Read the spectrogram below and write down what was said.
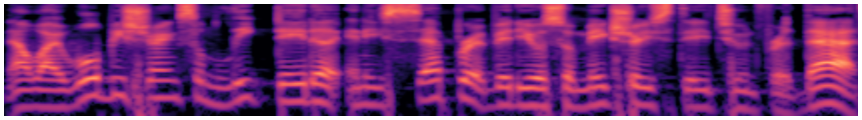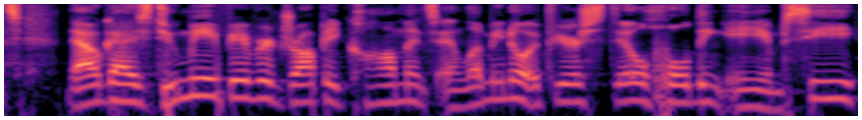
Now, I will be sharing some leaked data in a separate video, so make sure you stay tuned for that. Now, guys, do me a favor, drop a comment and let me know if you're still holding AMC.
